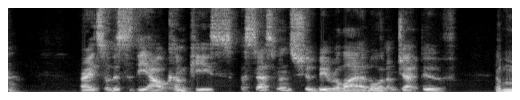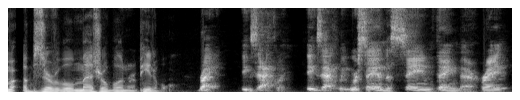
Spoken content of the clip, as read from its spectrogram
right? So this is the outcome piece. Assessments should be reliable and objective. Observable, measurable, and repeatable. Right. Exactly. Exactly. We're saying the same thing there, right?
